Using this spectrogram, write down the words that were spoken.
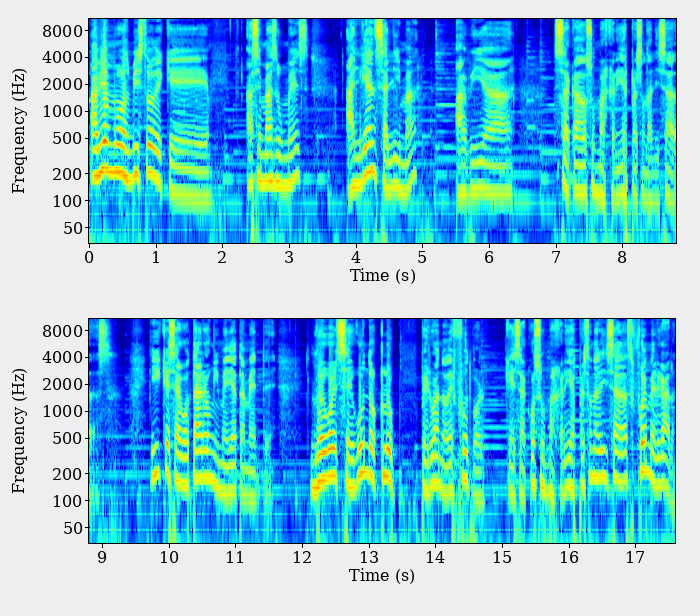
Habíamos visto de que hace más de un mes Alianza Lima había sacado sus mascarillas personalizadas y que se agotaron inmediatamente. Luego el segundo club peruano de fútbol que sacó sus mascarillas personalizadas fue Melgar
